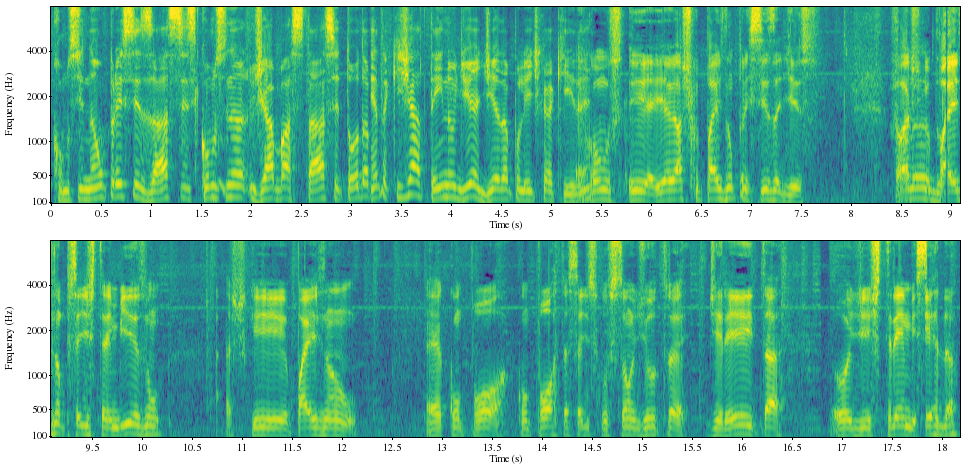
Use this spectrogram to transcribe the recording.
Como se não precisasse, como se não, já bastasse toda a pimenta que já tem no dia a dia da política aqui, né? É como, e eu acho que o país não precisa disso. Falando... Eu acho que o país não precisa de extremismo, acho que o país não é, compor, comporta essa discussão de ultradireita ou de extrema esquerda.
